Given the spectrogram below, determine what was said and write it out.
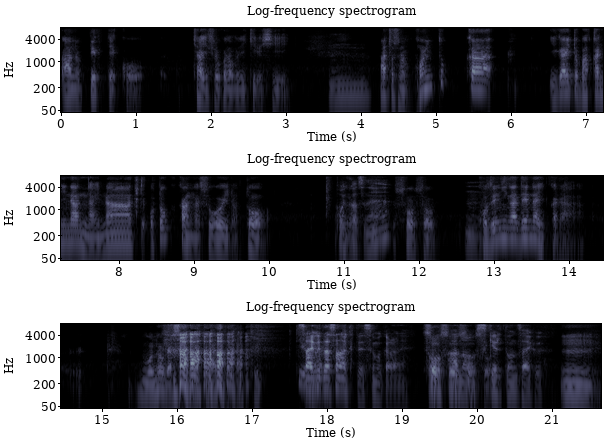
あの、ピュってこう、チャージすることもできるし、うん。あとそのポイントが意外とバカになんないなーってお得感がすごいのと、ポイ活ね。そうそう、うん。小銭が出ないから、物が少なくなって楽って 財布出さなくて済むからね。そうそうそうあの、スケルトン財布。うん。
